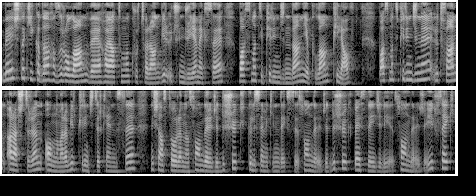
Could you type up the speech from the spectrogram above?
5 dakikada hazır olan ve hayatımı kurtaran bir üçüncü yemekse basmati pirincinden yapılan pilav. Basmati pirincini lütfen araştırın. 10 numara bir pirinçtir kendisi. Nişasta oranı son derece düşük, glisemik indeksi son derece düşük, besleyiciliği son derece yüksek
